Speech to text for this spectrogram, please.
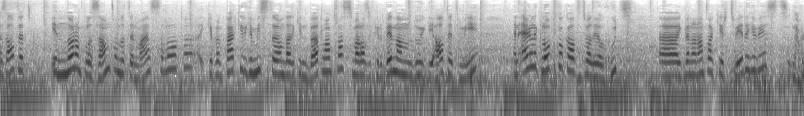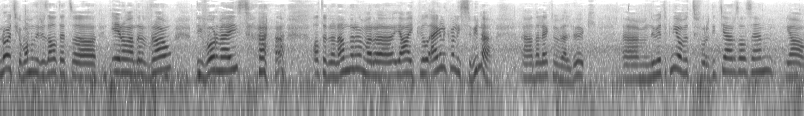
Is altijd enorm plezant om de termijns te lopen. Ik heb een paar keer gemist eh, omdat ik in het buitenland was, maar als ik er ben, dan doe ik die altijd mee. En eigenlijk loop ik ook altijd wel heel goed. Uh, ik ben een aantal keer tweede geweest. Nog nooit gewonnen. Er is altijd uh, een of andere vrouw die voor mij is. altijd een andere. Maar ja, ik wil eigenlijk wel eens winnen. dat lijkt me wel leuk. Um, nu weet ik niet of het voor dit jaar zal zijn. Ja,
